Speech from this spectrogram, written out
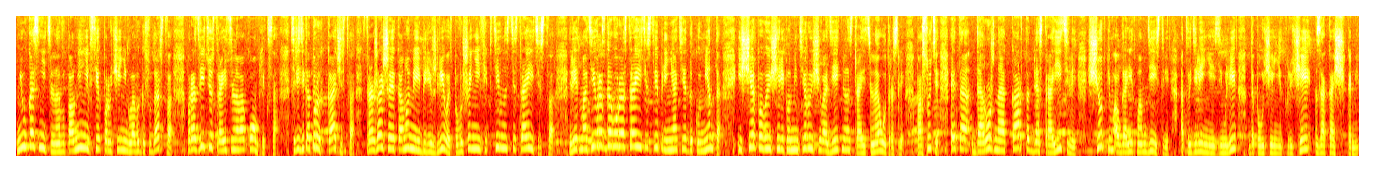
неукоснительное выполнение всех поручений главы государства по развитию строительного комплекса, среди которых качество, строжайшая экономия и бережливость, повышение эффективности строительства. Лейтмотив разговора о строительстве – принятие документа, исчерпывающий регламентирующего деятельность строительной отрасли. По сути, это дорожная карта для строителей с четким алгоритмом действий от выделения земли до получения ключей заказчиками.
